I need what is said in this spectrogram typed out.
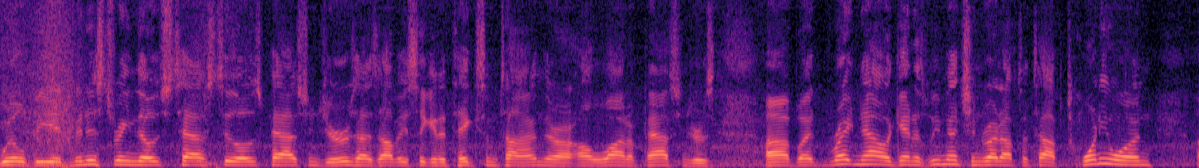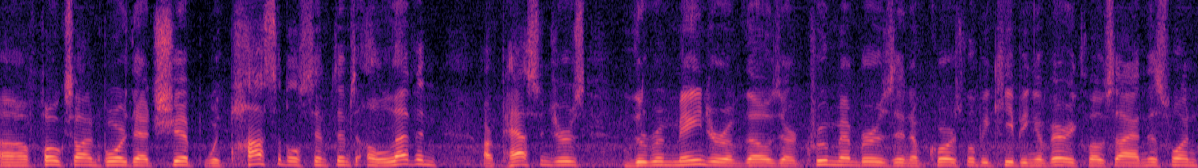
will be administering those tests to those passengers. That's obviously going to take some time. There are a lot of passengers. Uh, but right now, again, as we mentioned right off the top, 21 uh, folks on board that ship with possible symptoms. 11 are passengers. The remainder of those are crew members. And of course, we'll be keeping a very close eye on this one,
